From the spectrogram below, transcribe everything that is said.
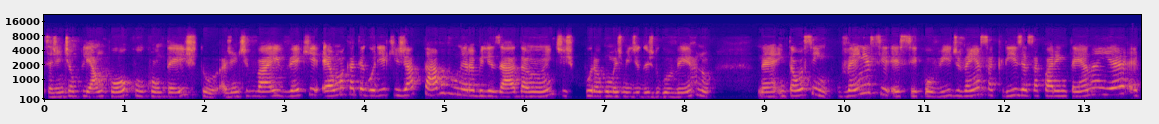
se a gente ampliar um pouco o contexto, a gente vai ver que é uma categoria que já estava vulnerabilizada antes por algumas medidas do governo, né? Então, assim, vem esse, esse Covid, vem essa crise, essa quarentena, e é, é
